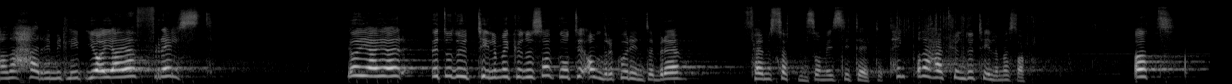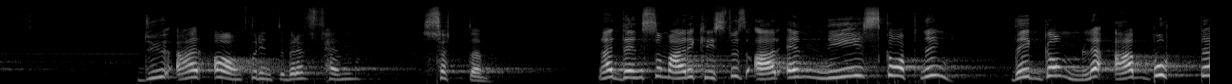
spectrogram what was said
Han er herre i mitt liv. Ja, jeg er frelst. Ja, jeg er Vet du, du til og med kunne sagt Gå til 2. Korinterbrev 5,17, som vi siterte. Tenk på det her kunne du til og med sagt. At Du er 2. Korinterbrev 5, 17. Nei, den som er i Kristus, er en ny skapning. Det gamle er borte.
